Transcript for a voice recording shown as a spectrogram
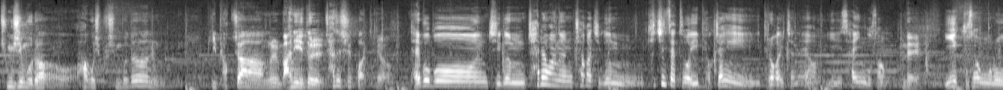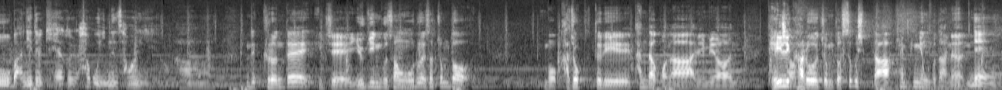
중심으로 하- 하고 싶으신 분은 이 벽장을 많이들 찾으실 것 같아요. 대부분 지금 촬영하는 차가 지금 키친 세트와 이 벽장이 들어가 있잖아요. 이 4인 구성. 네. 이 구성으로 많이들 계약을 하고 있는 상황이에요. 아, 근데 그런데 이제 6인 구성으로 해서 좀 더 뭐 가족들이 탄다거나 아니면 데일리카로 좀 더 쓰고 싶다 캠핑용보다는 네.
